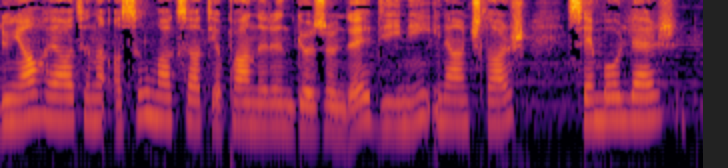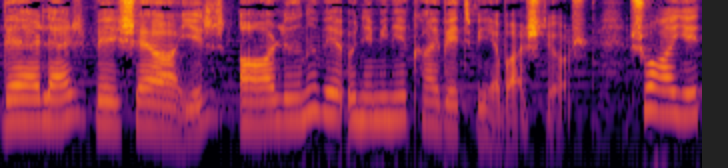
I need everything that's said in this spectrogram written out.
Dünya hayatını asıl maksat yapanların gözünde dini inançlar, semboller, değerler ve şair ağırlığını ve önemini kaybetmeye başlıyor. Şu ayet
